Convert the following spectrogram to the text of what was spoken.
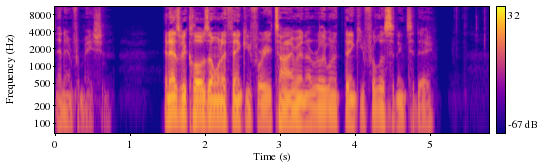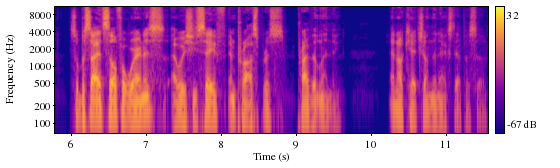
and information. And as we close, I want to thank you for your time and I really want to thank you for listening today. So, besides self awareness, I wish you safe and prosperous private lending. And I'll catch you on the next episode.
